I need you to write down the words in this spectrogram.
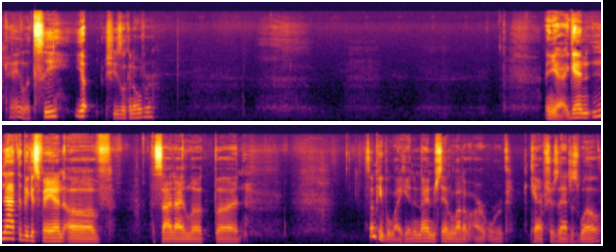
Okay, let's see. Yep, she's looking over. And yeah, again, not the biggest fan of the side eye look, but some people like it, and I understand a lot of artwork captures that as well.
